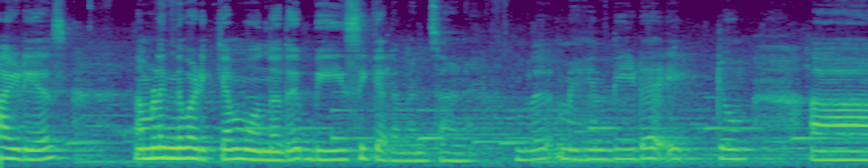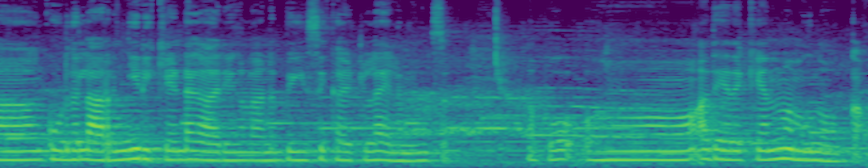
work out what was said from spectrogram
ഹായ് ഡിയേഴ്സ് നമ്മൾ ഇന്ന് പഠിക്കാൻ പോകുന്നത് ബേസിക് എലമെന്റ്സ് ആണ്. നമ്മൾ മെഹന്തിയുടെ ഏറ്റവും കൂടുതൽ അറിഞ്ഞിരിക്കേണ്ട കാര്യങ്ങളാണ് ബേസിക് ആയിട്ടുള്ള എലമെന്റ്സ് അപ്പോൾ അത് ഏതൊക്കെയാണെന്ന് നമുക്ക് നോക്കാം.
